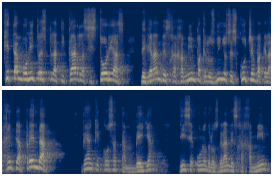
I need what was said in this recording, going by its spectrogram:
Qué tan bonito es platicar las historias de grandes jajamín para que los niños escuchen, para que la gente aprenda. Vean qué cosa tan bella, dice uno de los grandes jajamín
